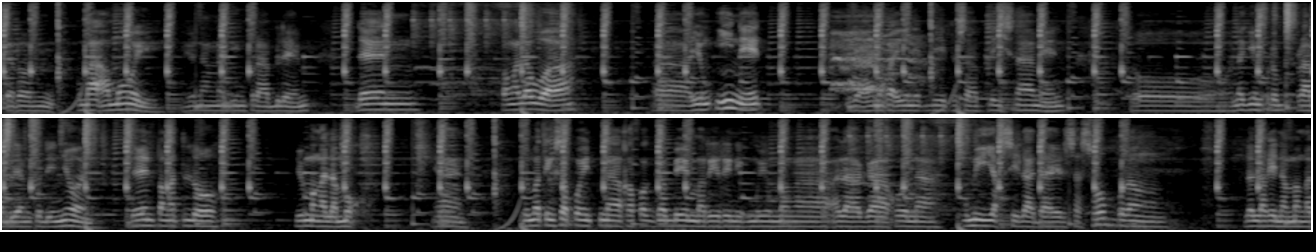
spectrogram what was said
pero umaamoy. Yun ang naging problem. Then pangalawa uh, yung init. Gaano kainit dito sa place namin. So naging pro- problem ko din yun. Then pangatlo yung mga lamok. Yan. Dumating sa point na kapag gabi maririnig mo yung mga alaga ko na umiyak sila dahil sa sobrang lalaki ng mga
